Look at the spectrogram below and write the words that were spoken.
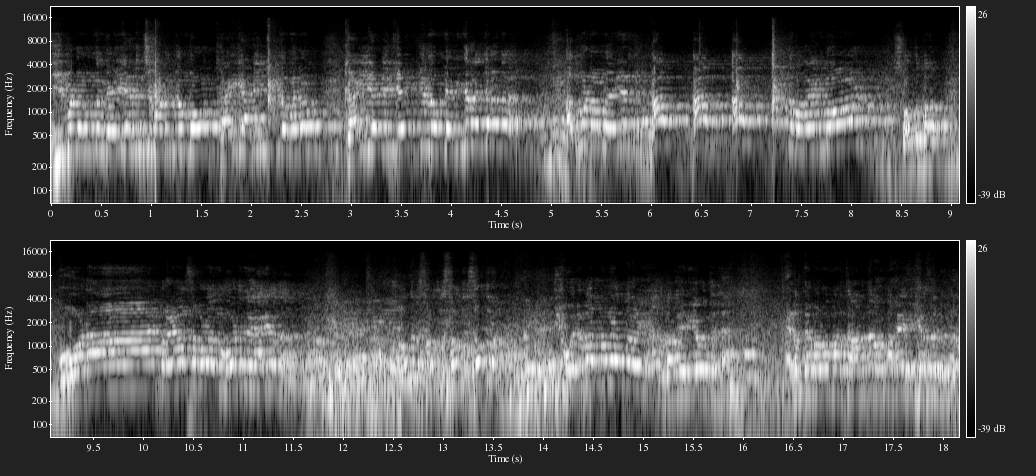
ഇവിടെ ഒന്ന് കൈ അടിച്ചു കൊടുക്കുമ്പോൾ കൈ അടിക്കുന്നവരും കൈയടി കേൾക്കുന്നവനും എൻകറേജാണ് അതുകൊണ്ട് നമ്മൾ കൈയടിച്ച് up, up, up എന്ന് പറയുമ്പോൾ സ്തോത്രം പറ- ഓടാൻ പ്രയാസമുള്ളത് ഓടുന്ന കാര്യം അതാ. സ്തോത്രം, സ്തോത്രം, സ്തോത്രം, സ്തോത്രം. ഈ ഒരു പറഞ്ഞു കൂടെ പറയും അത് പറയാതിരിക്കത്തില്ല ഇടത്തെ പറഞ്ഞു താഴത്തെ പറയാതിരിക്കത്തില്ലല്ലോ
